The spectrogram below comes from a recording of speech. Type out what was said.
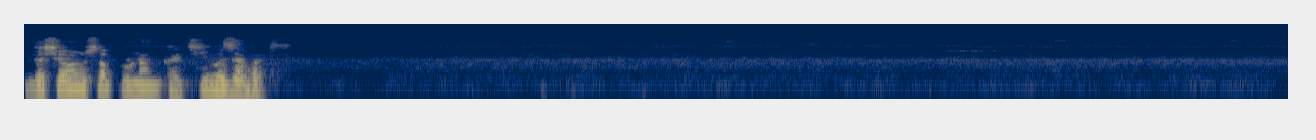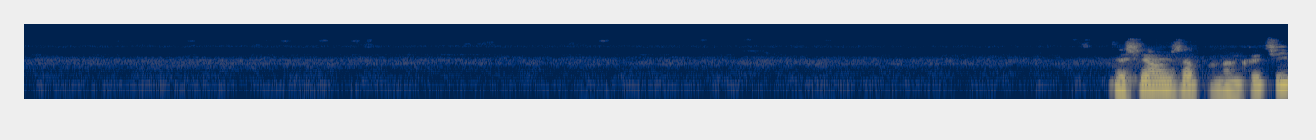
दशांश अपूर्णांकाची वजाबाकी. दशांश पूर्णांकाची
